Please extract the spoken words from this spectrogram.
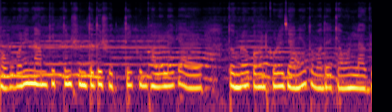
ভগবানের নাম কীর্তন শুনতে তো সত্যিই খুব ভালো লাগে। আর তোমরাও কমেন্ট করে জানিও তোমাদের কেমন লাগল।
